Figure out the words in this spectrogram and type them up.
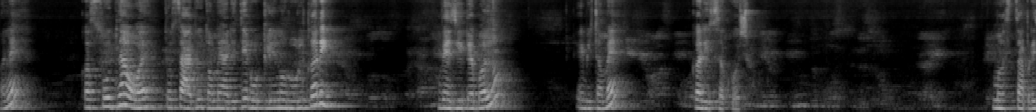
અને કશું જ ના હોય તો સાદું તમે આ રીતે રોટલીનો રોલ કરી વેજીટેબલનો એ બી તમે કરી શકો છો. મસ્ત આપણે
